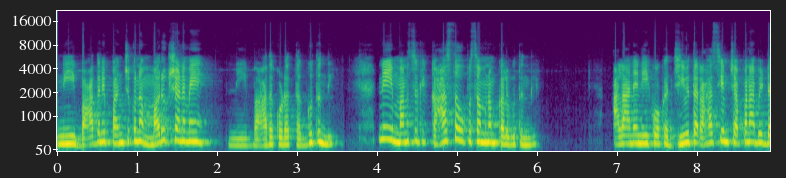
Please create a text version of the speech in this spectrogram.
నీ బాధని పంచుకున్న మరుక్షణమే నీ బాధ కూడా తగ్గుతుంది. నీ మనసుకి కాస్త ఉపశమనం కలుగుతుంది. అలానే నీకు ఒక జీవిత రహస్యం చెప్పనా బిడ్డ?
